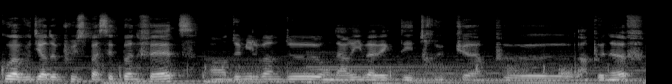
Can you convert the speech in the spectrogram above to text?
Quoi vous dire de plus? Passez de bonnes fêtes. En 2022, on arrive avec des trucs un peu, un peu neufs.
